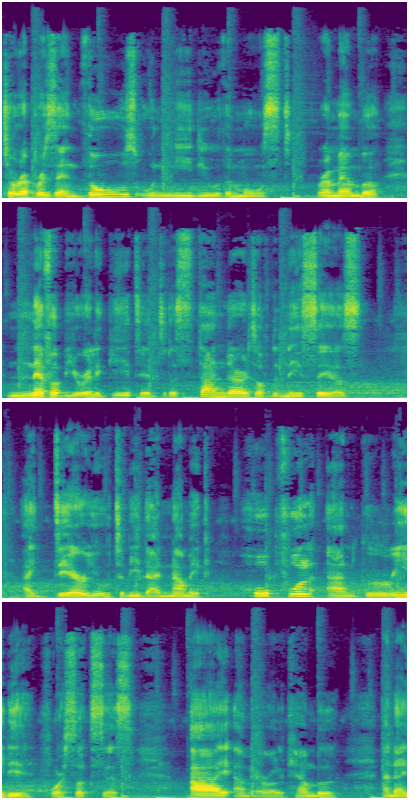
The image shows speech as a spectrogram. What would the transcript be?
to represent those who need you the most. Remember, never be relegated to the standards of the naysayers. I dare you to be dynamic, hopeful, and greedy for success. I am Errol Campbell, and I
